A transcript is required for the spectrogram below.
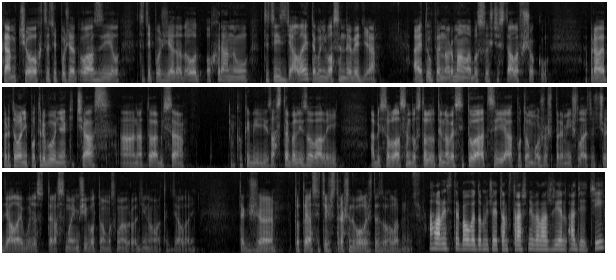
kam čo, chcete požiadať o azyl, chcete požiadať o ochranu, chcete ísť ďalej, tak oni vlastne nevedia. A je to úplne normálne, lebo sú ešte stále v šoku. A práve preto oni potrebujú nejaký čas na to, aby sa ako keby zastabilizovali, aby sa vlastne dostali do tej novej situácii a potom môžu už premýšľať, čo ďalej bude teraz s mojim životom, s mojou rodinou a tak ďalej. Takže toto je asi tiež strašne dôležité zohľadniť. A hlavne si treba uvedomiť, že je tam strašne veľa žien a detí.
